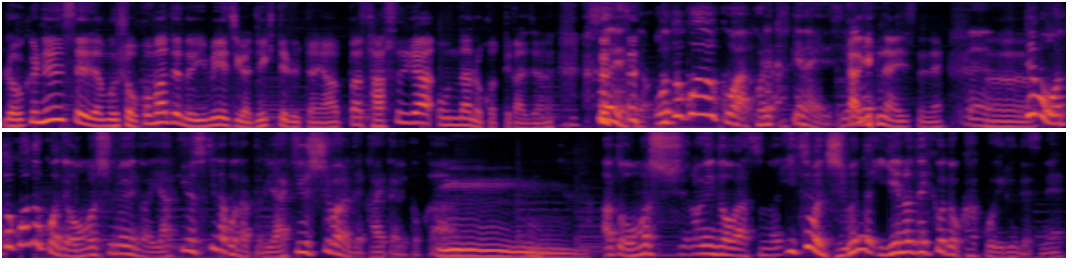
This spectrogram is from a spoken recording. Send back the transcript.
6年生でもそこまでのイメージができてるってやっぱさすが女の子って感じそうですね。男の子はこれ書けないですよね。書けないですね、うん、でも男の子で面白いのは野球好きな子だったら野球縛りで書いたりとか。うんあと面白いのはそのいつも自分の家の出来事を書く子いるんですね。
